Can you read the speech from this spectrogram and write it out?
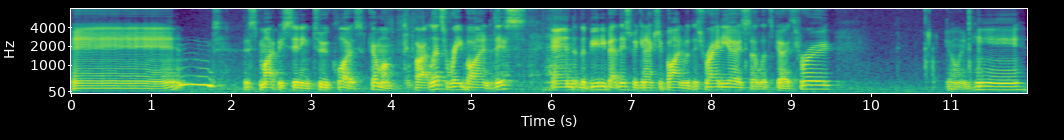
and this might be sitting too close. Come on. All right, let's rebind this, and the beauty about this, we can actually bind with this radio, so let's go through, go in here,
